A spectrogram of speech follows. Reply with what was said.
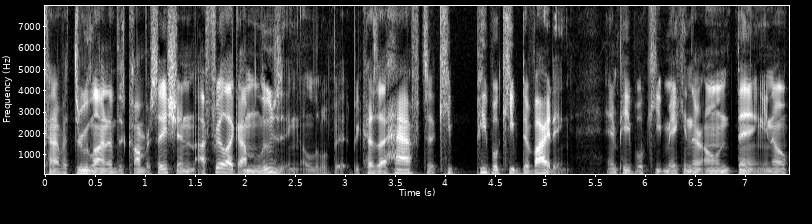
kind of a through line of this conversation, I feel like I'm losing a little bit because I have to keep people keep dividing and people keep making their own thing. You know,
